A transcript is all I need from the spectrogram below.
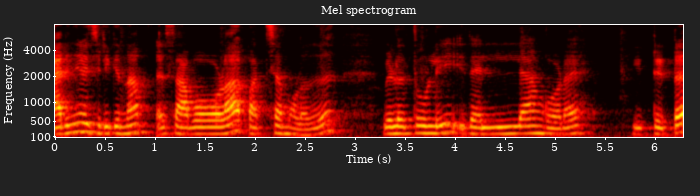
അരിഞ്ഞു വെച്ചിരിക്കുന്ന സവോള പച്ചമുളക് വെളുത്തുള്ളി ഇതെല്ലാം കൂടെ ഇട്ടിട്ട്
